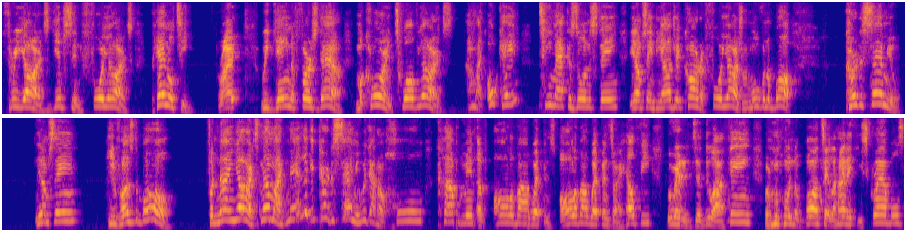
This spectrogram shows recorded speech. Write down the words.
three yards, Gibson, four yards, penalty, right? We gain the first down. McLaurin, 12 yards. I'm like, okay, T Mac is doing this thing. You know what I'm saying? DeAndre Carter, four yards, removing the ball. Curtis Samuel, you know what I'm saying? He runs the ball for nine yards. And I'm like, man, look at Curtis Samuel. We got a whole complement of all of our weapons. All of our weapons are healthy. We're ready to do our thing. We're moving the ball. Taylor Heinicke scrambles.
